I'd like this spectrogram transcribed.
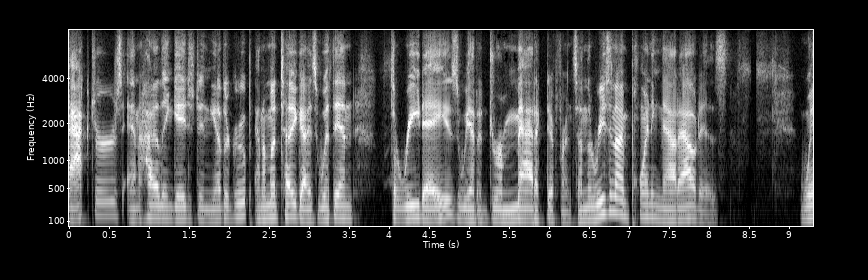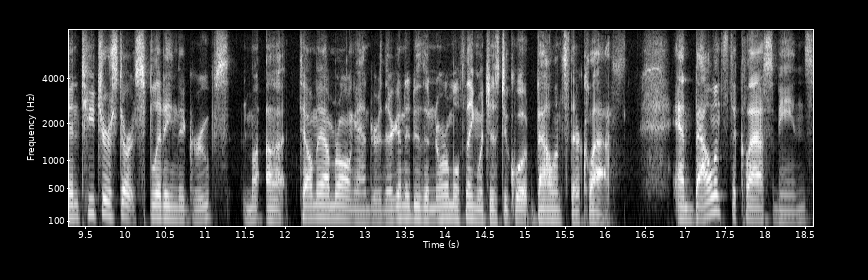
actors and highly engaged in the other group. And I'm going to tell you guys, within three days, we had a dramatic difference. And the reason I'm pointing that out is when teachers start splitting the groups, uh, tell me I'm wrong, Andrew. They're going to do the normal thing, which is to quote balance their class. And balance the class means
